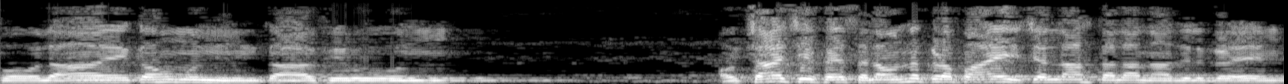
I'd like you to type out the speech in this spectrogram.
فأولئك هم الكافرون۔ او چاچے فیصلہ نکڑ پائے چ اللہ تعالی نازل کرے۔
